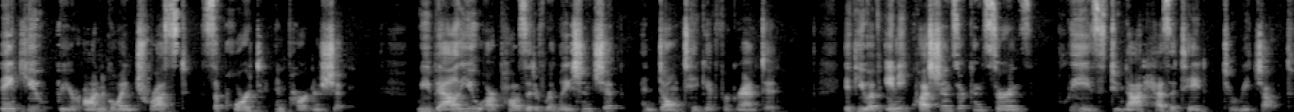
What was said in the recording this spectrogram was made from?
Thank you for your ongoing trust, support, and partnership. We value our positive relationship and don't take it for granted. If you have any questions or concerns, please do not hesitate to reach out.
